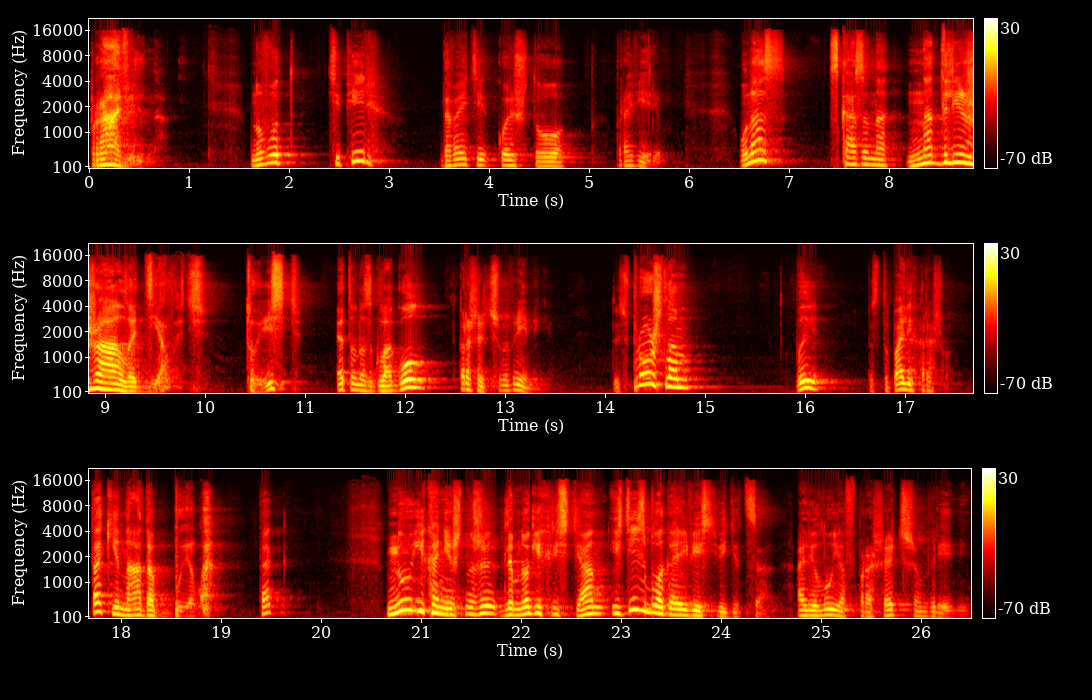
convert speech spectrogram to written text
правильно. Но вот теперь давайте кое-что проверим. У нас сказано «надлежало делать», то есть это у нас глагол прошедшего времени. То есть в прошлом вы поступали хорошо. Так и надо было. Так? Ну и, конечно же, для многих христиан и здесь благая весть видится. Аллилуйя в прошедшем времени.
